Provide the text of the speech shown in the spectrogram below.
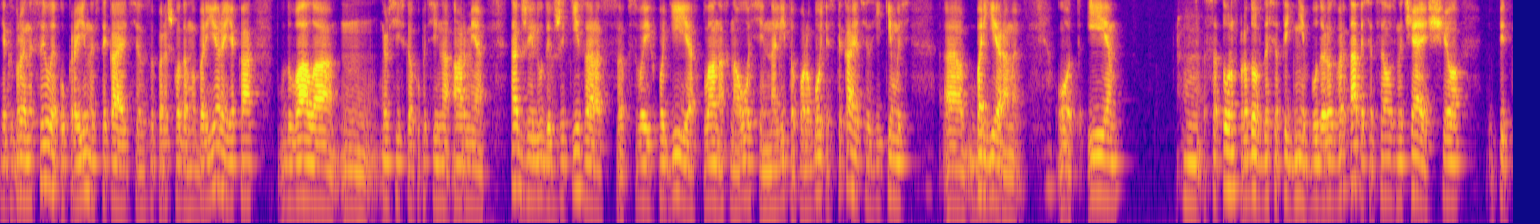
Як Збройні сили України стикаються з перешкодами бар'єри, яка будувала російська окупаційна армія. Також і люди в житті зараз в своїх подіях, планах на осінь, на літо по роботі стикаються з якимись е, бар'єрами. От і Сатурн впродовж 10 днів буде розвертатися. Це означає, що під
